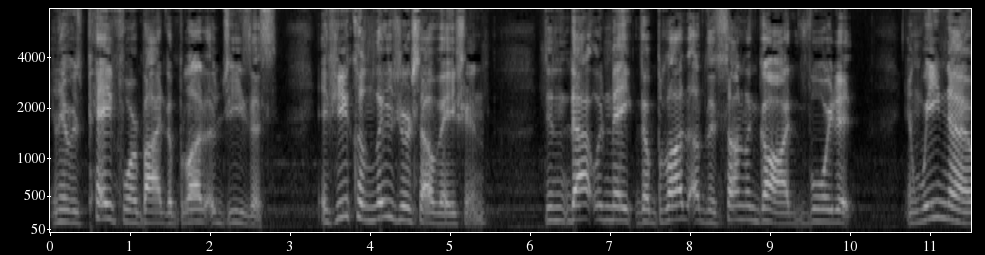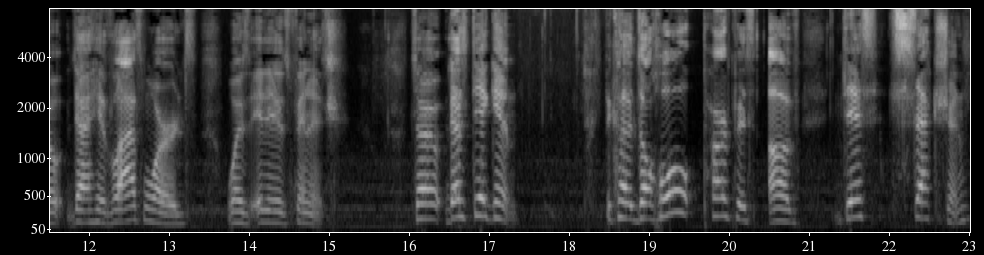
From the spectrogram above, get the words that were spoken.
and it was paid for by the blood of Jesus. If you could lose your salvation, then that would make the blood of the Son of God voided. And we know that his last words was, It is finished. So let's dig in. Because the whole purpose of this section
